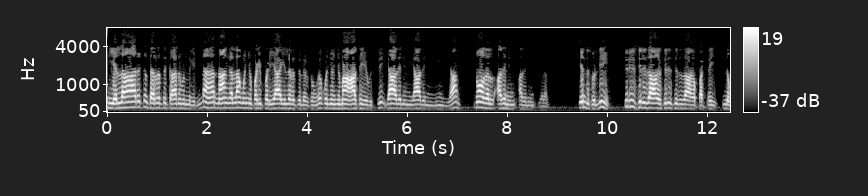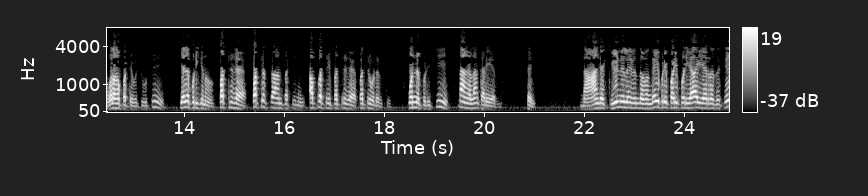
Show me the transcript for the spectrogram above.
நீ எல்லாருக்கும் தர்றதுக்கு காரணம் என்ன கேட்டீங்கன்னா நாங்கெல்லாம் கொஞ்சம் படிப்படியா இல்லறத்தில் இருக்கவங்க கொஞ்சம் கொஞ்சமா ஆசையை விட்டு யாதனின் யாதனின் நீங்கியான் நோதல் அதனின் அதனின் இளம் என்று சொல்லி சிறு சிறிதாக சிறு சிறிதாக பற்றை இந்த உலகப்பற்றை விட்டு விட்டு எதை பிடிக்கணும்? பற்றுக. பற்றத்தான் பற்றினி. அப்பற்றை பற்றுக. பற்றுவதற்கு. ஒன்ன பிடிச்சு நாங்கெல்லாம் கரையேறணும். சரி. நாங்க கீழ்நிலை இருந்தவங்க இப்படி படிப்படியா ஏறுறதுக்கு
